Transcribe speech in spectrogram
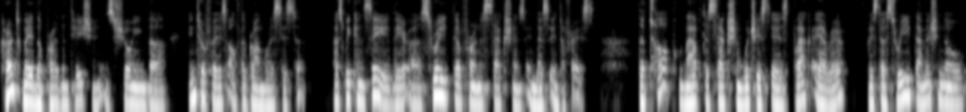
Currently, the presentation is showing the interface of the ground grid system. As we can see, there are three different sections in this interface. The top left section, which is this black area, is the three-dimensional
